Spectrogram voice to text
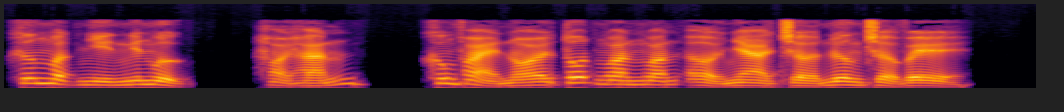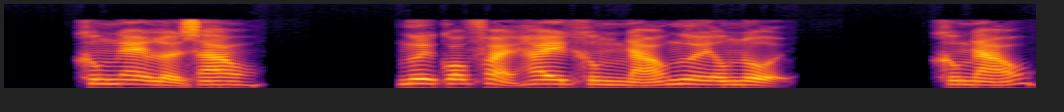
Khương mật nhìn nghiên mực, hỏi hắn, không phải nói tốt ngoan ngoan ở nhà chờ nương trở về. Không nghe lời sao? Ngươi có phải hay không nháo ngươi ông nội? Không nháo.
